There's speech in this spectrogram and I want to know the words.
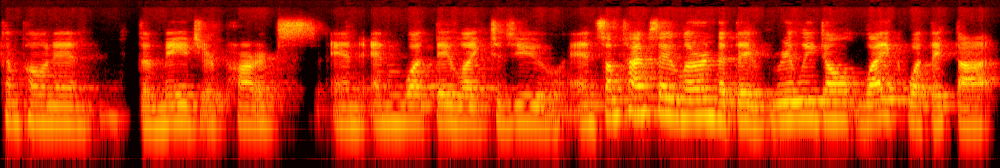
component the major parts and and what they like to do. And sometimes they learn that they really don't like what they thought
